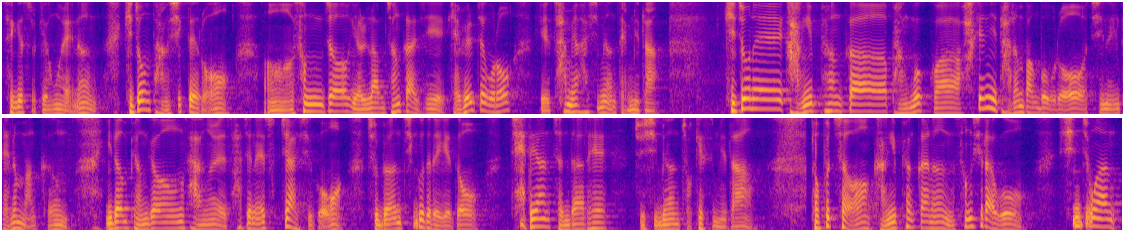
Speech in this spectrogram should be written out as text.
생겼을 경우에는 기존 방식대로 어, 성적 열람 전까지 개별적으로 참여하시면 됩니다. 기존의 강의 평가 방법과 확연히 다른 방법으로 진행되는 만큼 이런 변경 사항을 사전에 숙지하시고 주변 친구들에게도 최대한 전달해 주시면 좋겠습니다. 덧붙여 강의 평가는 성실하고 신중한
